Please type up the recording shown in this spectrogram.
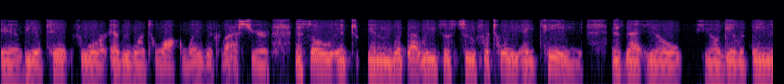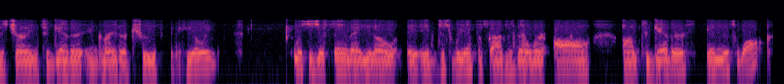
and the intent for everyone to walk away with last year. And so, in, in what that leads us to for 2018 is that you know you know, again, the theme is journeying together in greater truth and healing, which is just saying that, you know, it, it just reemphasizes that we're all um, together in this walk.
